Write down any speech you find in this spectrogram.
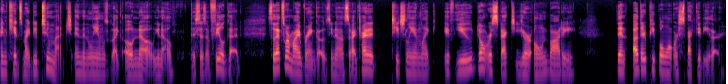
And kids might do too much. And then Liam was like, oh no, you know, this doesn't feel good. So that's where my brain goes, you know? So I try to teach Liam, like, if you don't respect your own body, then other people won't respect it either.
